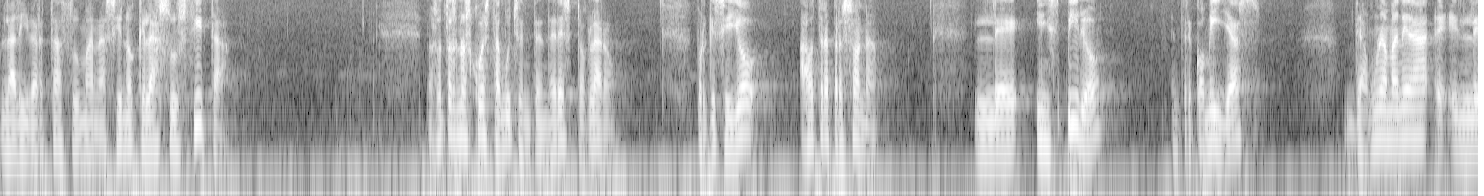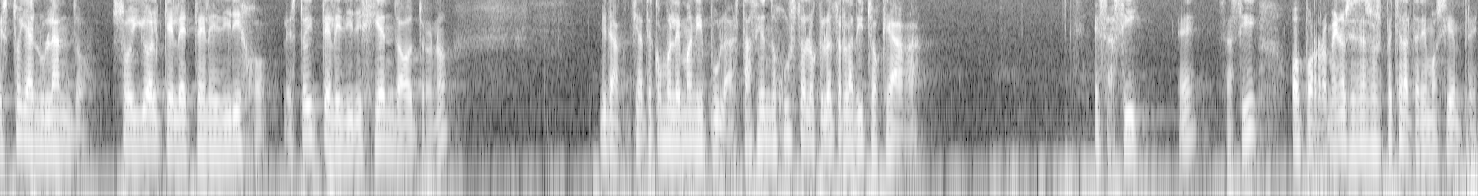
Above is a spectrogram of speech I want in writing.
la libertad humana, sino que la suscita. Nosotros nos cuesta mucho entender esto, claro, porque si yo a otra persona le inspiro, entre comillas, de alguna manera eh, eh, le estoy anulando, soy yo el que le teledirijo, le estoy teledirigiendo a otro, ¿no? Mira, fíjate cómo le manipula, está haciendo justo lo que el otro le ha dicho que haga. Es así, ¿eh? así, o por lo menos esa sospecha la tenemos siempre.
